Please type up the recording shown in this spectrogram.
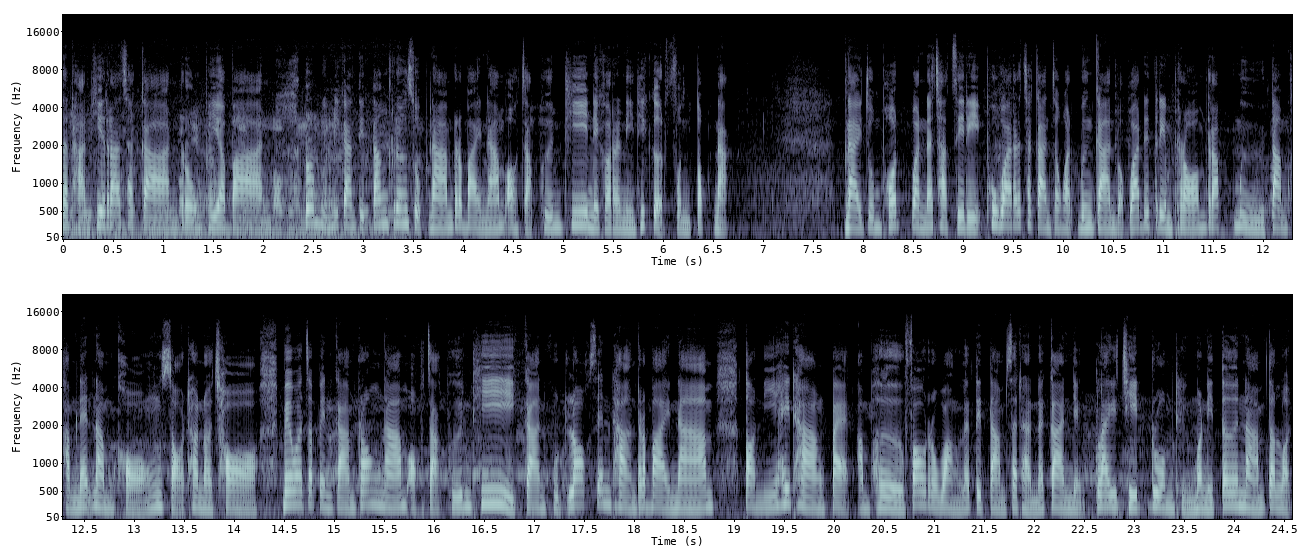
สถานที่ราชการ โรงพยาบาล รวมถึงมีการติดตั้งเครื่องสูบน้ำระบายน้ำออกจากพื้นที่ในกรณีที่เกิดฝนตกหนัก นายจุมพศวรรณชัดสิริ ผู้ว่าราชการจังหวัดบึงการบอกว่าได้เตรียมพร้อมรับมือตามคำแนะนำของสทนช ไม่ว่าจะเป็นการพร่องน้ำออกจากพื้นที่ การขุดลอกเส้นทางระบายน้ำตอนนี้ให้ทาง 8อำเภอเฝ้าระวังและติดตามสถานการณ์อย่างใกล้ชิด รวมถึงมอนิเตอร์น้ำตลอด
